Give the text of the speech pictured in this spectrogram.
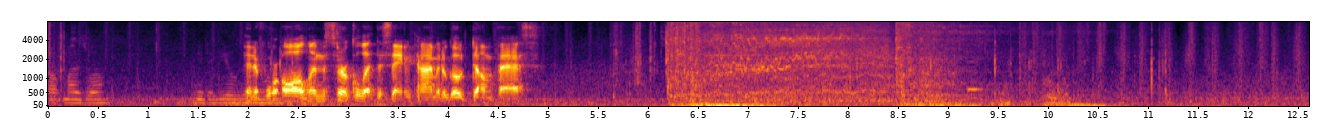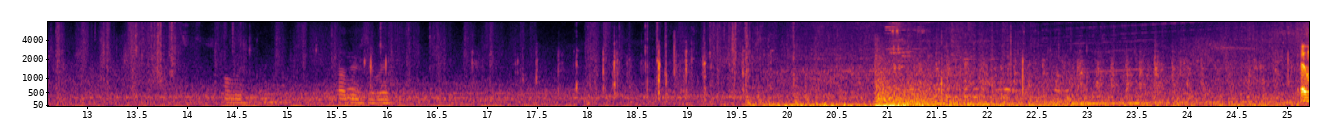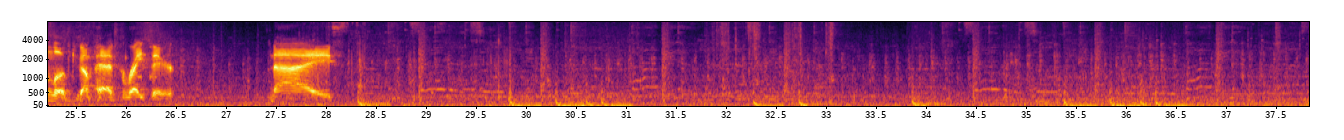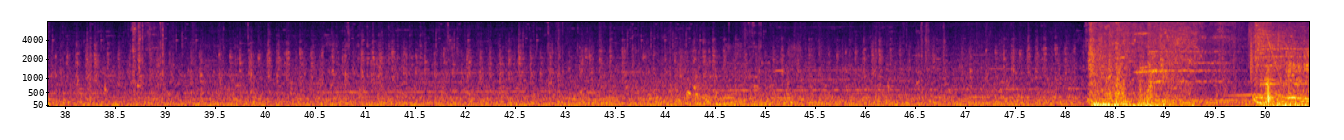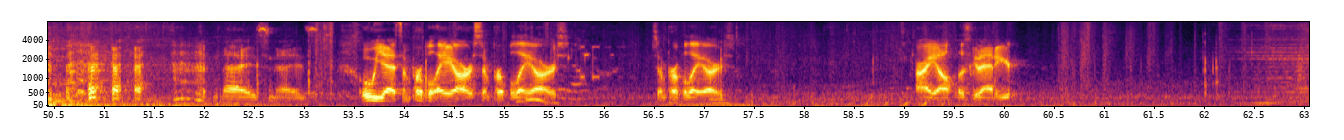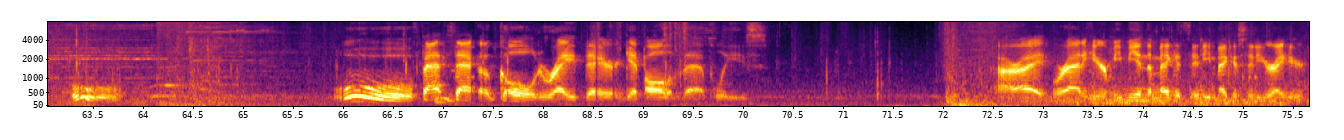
Oh, might as well. Need to heal. And if we're all in the circle at the same time, it'll go dumb fast. There's the rig. And look, jump pads right there. Nice, yeah, some purple ARs, some purple ARs. Some purple ARs. Alright y'all, let's get out of here. Ooh. Ooh, fat stack of gold right there. Get all of that, please. Alright, we're out of here. Meet me in the mega city. Mega city right here.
